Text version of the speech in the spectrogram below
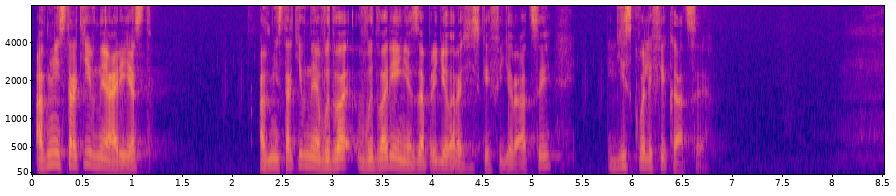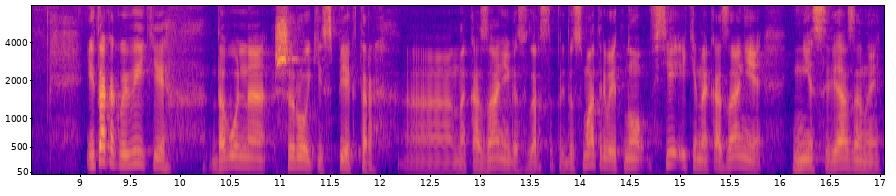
административный арест, административное выдворение за пределы Российской Федерации дисквалификация. Итак, как вы видите, довольно широкий спектр э, наказаний государство предусматривает, но все эти наказания не связаны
